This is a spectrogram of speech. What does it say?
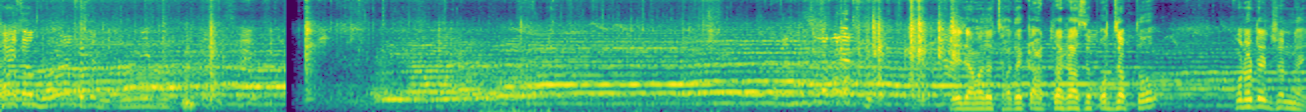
হ্যাঁ এই যে আমাদের ছাদে কাঠ রাখা আছে পর্যাপ্ত। কোনো টেনশন নাই।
